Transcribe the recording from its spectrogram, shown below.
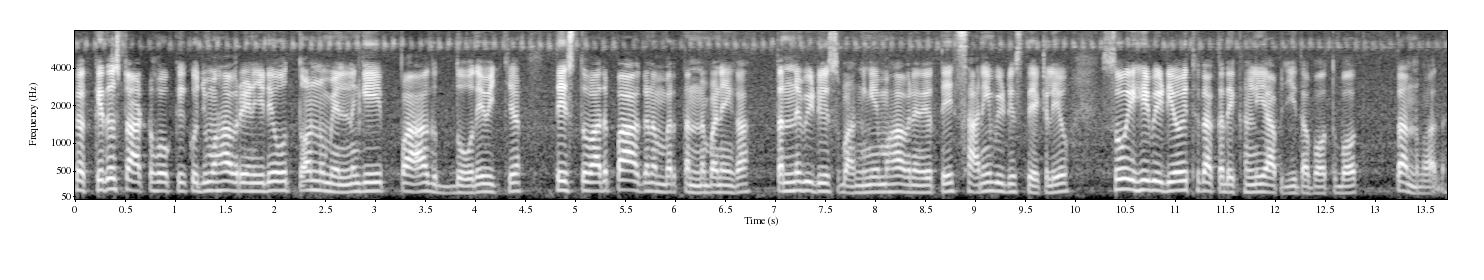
ਕੱਕੇ ਤੋਂ ਸਟਾਰਟ ਹੋ ਕੇ ਕੁਝ ਮੁਹਾਵਰੇ ਨੇ ਜਿਹੜੇ ਉਹ ਤੁਹਾਨੂੰ ਮਿਲਣਗੇ ਭਾਗ 2 ਦੇ ਵਿੱਚ। ਤੇ ਇਸ ਤੋਂ ਬਾਅਦ ਭਾਗ ਨੰਬਰ 3 ਬਣੇਗਾ। ਤਿੰਨ ਵੀਡੀਓਜ਼ ਬਣਨਗੀਆਂ ਮੁਹਾਵਰਿਆਂ ਦੇ ਉੱਤੇ। ਸਾਰੀਆਂ ਵੀਡੀਓਜ਼ ਦੇਖ ਲਿਓ। ਸੋ ਇਹ ਵੀਡੀਓ ਇੱਥੇ ਤੱਕ ਦੇਖਣ ਲਈ ਆਪ ਜੀ ਦਾ ਬਹੁਤ ਬਹੁਤ ਧੰਨਵਾਦ।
